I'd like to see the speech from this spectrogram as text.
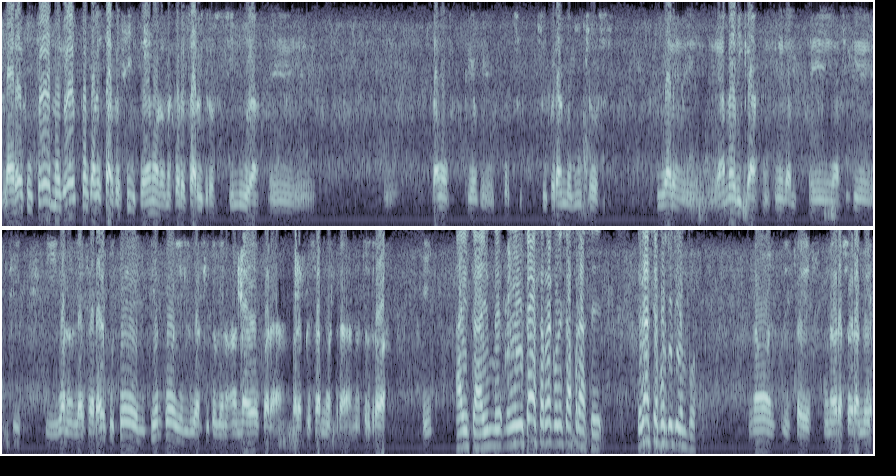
la verdad es que ustedes me quedé por contestarte, sí, tenemos los mejores árbitros, sin duda. Eh, eh, estamos, creo que, pues, superando muchos lugares de, América en general. Eh, así que sí. Y bueno, les agradezco a ustedes el tiempo y el lugarcito que nos han dado para, para expresar nuestra, nuestro trabajo. ¿sí? Ahí está, me, me gustaba cerrar con esa frase. Gracias por tu tiempo. No, listo, un abrazo grande.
